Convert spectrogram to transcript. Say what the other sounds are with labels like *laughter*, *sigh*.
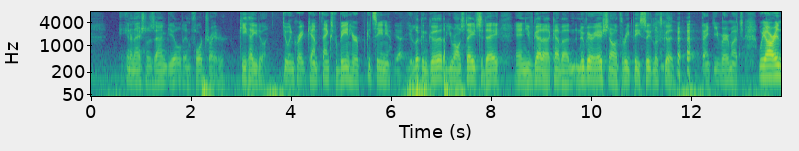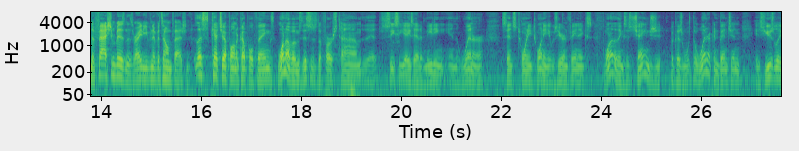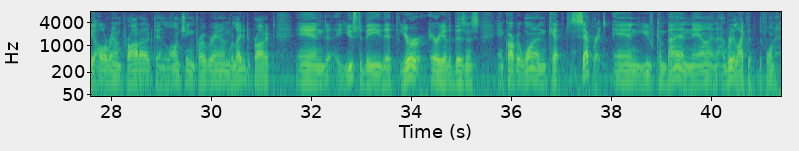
International Design Guild, and Floor Trader. Keith, how you doing? Doing great, Kemp. Thanks for being here. Good seeing you. Yeah, you're looking good. You were on stage today, and you've got a kind of a new variation on a three-piece suit. Looks good. *laughs* Thank you very much. We are in the fashion business, right? Even if it's home fashion. Let's catch up on a couple of things. One of them is this is the first time that CCA's had a meeting in the winter since 2020. It was here in Phoenix. One of the things that's changed because the winter convention is usually all around product and launching program related to product. And it used to be that your area of the business and Carpet One kept separate, and you've combined now, and I really like the, the format.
